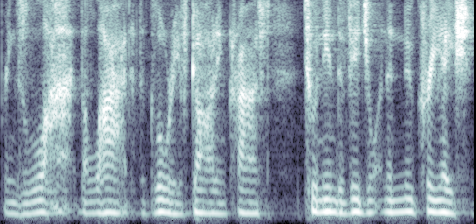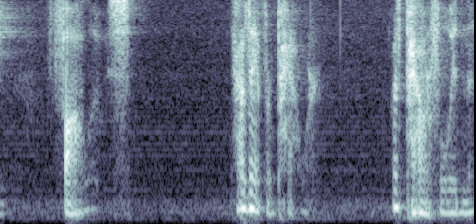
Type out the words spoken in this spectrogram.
brings light, the light of the glory of God in Christ to an individual and a new creation follows. How's that for power? That's powerful, isn't it?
